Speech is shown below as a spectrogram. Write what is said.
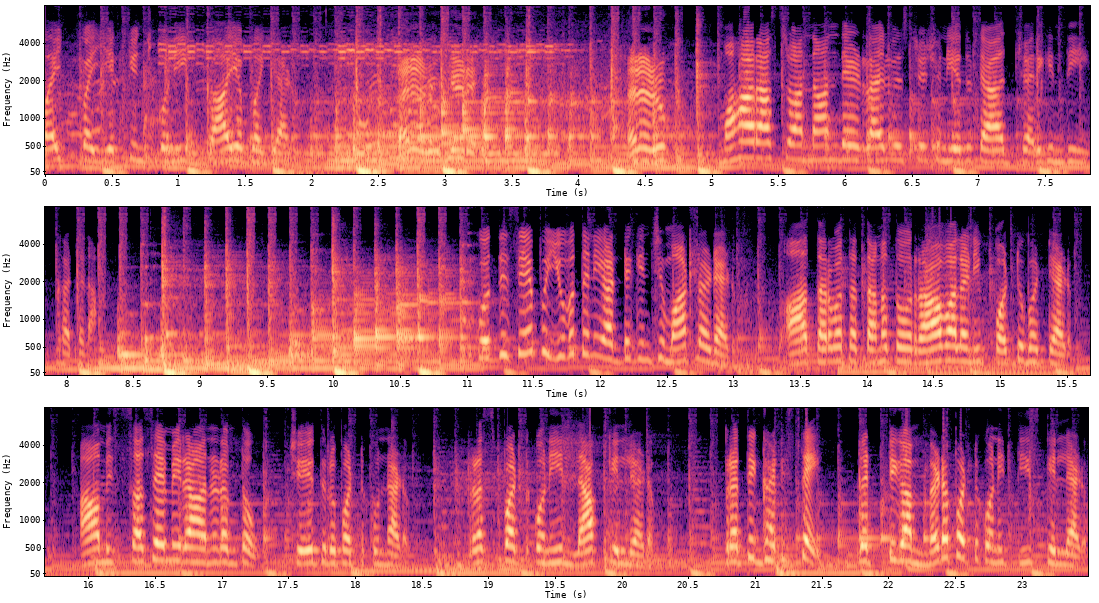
బైక్ పై ఎక్కించుకొని గాయబయ్యాడు మహారాష్ట్ర నాందేడ్ రైల్వే స్టేషన్ ఎదుట జరిగింది ఘటన. కొద్దిసేపు యువతిని అడ్డగించి మాట్లాడాడు. ఆ తర్వాత తనతో రావాలని పట్టుబట్టాడు. ఆమె ససేమిరా అనడంతో చేతులు పట్టుకున్నాడు. డ్రెస్ పట్టుకొని లాక్కెళ్ళాడు. ప్రతిఘటిస్తే గట్టిగా మెడ పట్టుకొని తీసుకెళ్ళాడు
